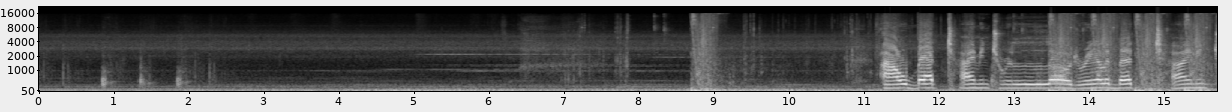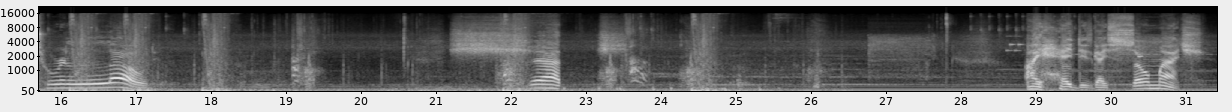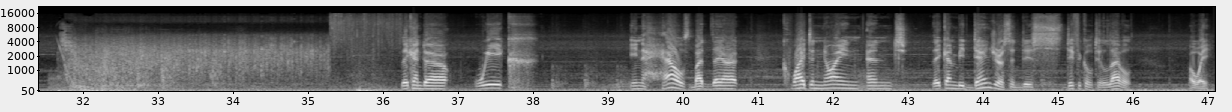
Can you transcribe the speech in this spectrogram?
Ow, bad timing to reload. Really bad timing to reload. Shit. I hate these guys so much. They kinda weak in health, but they are quite annoying and they can be dangerous at this difficulty level. Oh wait.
